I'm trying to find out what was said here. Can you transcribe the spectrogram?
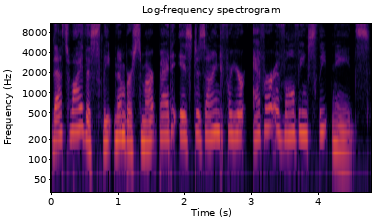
That's why the Sleep Number Smart Bed is designed for your ever-evolving sleep needs.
